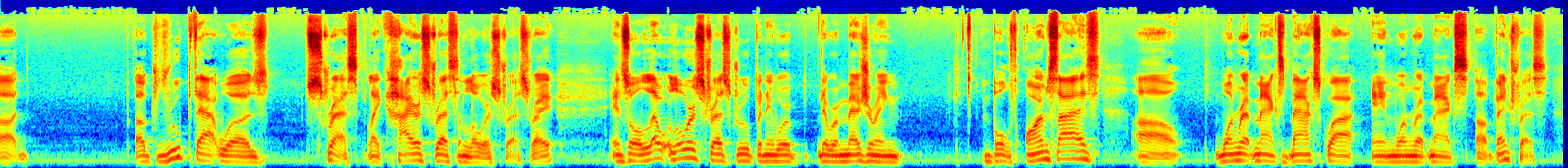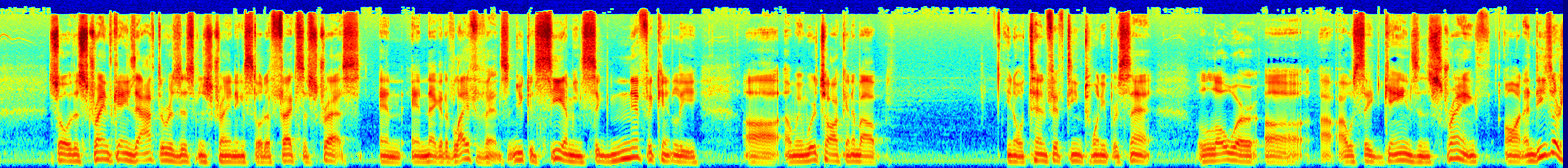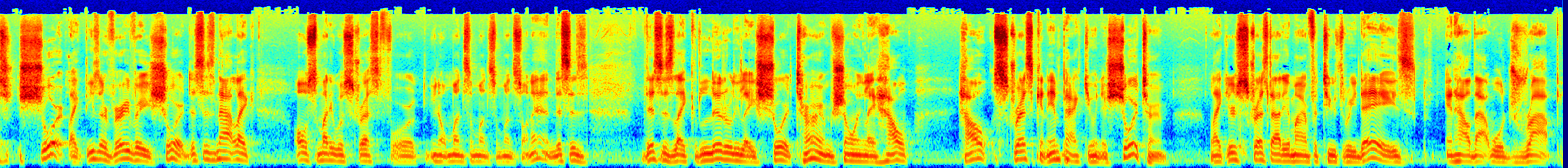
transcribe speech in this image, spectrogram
Uh, a group that was stressed, like higher stress and lower stress, right? And so a lower stress group, and they were they were measuring both arm size, uh, one rep max back squat, and one rep max uh, bench press. So the strength gains after resistance training, so the effects of stress and, and negative life events. And you can see, I mean, significantly, uh, I mean, we're talking about, you know, 10, 15, 20% lower, uh, I would say, gains in strength on, and these are short, like these are very, very short. This is not like, oh, somebody was stressed for, you know, months and months and months on end. This is, this is like literally like short term showing like how, how stress can impact you in the short term. Like you're stressed out of your mind for two, three days and how that will drop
